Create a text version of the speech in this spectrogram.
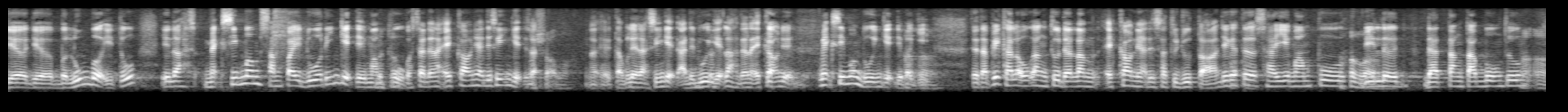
dia dia berlumba itu ialah maksimum sampai RM2 dia mampu. Betul. pasal dalam akaun ni ada RM1 ustaz. Masya-Allah. Nah, eh, tak boleh lah RM1 ada RM2 lah dalam akaun dia. Maksimum RM2 dia bagi. Tetapi kalau orang tu dalam akaun ni ada 1 juta dia kata saya mampu Allah. bila datang tabung tu. Ha-ha.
